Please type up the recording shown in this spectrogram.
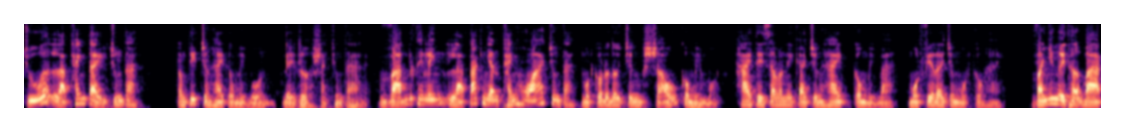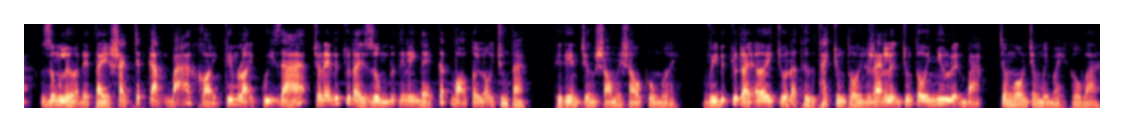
Chúa là thanh tẩy chúng ta. Trong tiết chương 2 câu 14 để rửa sạch chúng ta. Đấy. Và Đức Thánh Linh là tác nhân thánh hóa chúng ta. Một câu đôi chương 6 câu 11. 2 Thessalonica chương 2 câu 13. Một phi rơi chương 1 câu 2. Và những người thợ bạc dùng lửa để tẩy sạch chất cặn bã khỏi kim loại quý giá, cho nên Đức Chúa Trời dùng Đức Thánh Linh để cất bỏ tội lỗi chúng ta. Thi Thiên chương 66 câu 10. Vì Đức Chúa Trời ơi, Chúa đã thử thách chúng tôi, rèn luyện chúng tôi như luyện bạc. Trong ngôn chương 17 câu 3,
